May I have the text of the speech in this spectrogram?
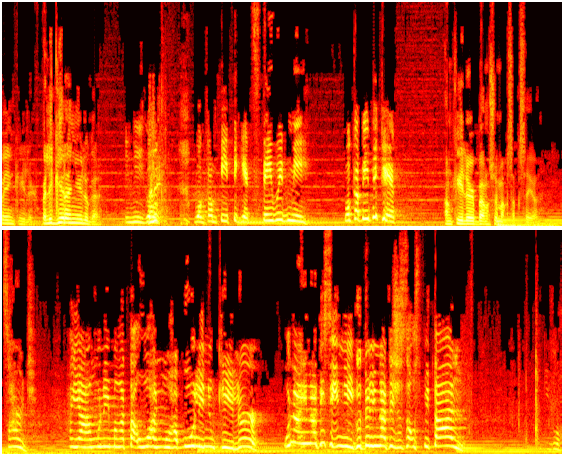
pa yung killer. Paligiran niyo yung lugar. Inigo, huwag kang pipikit. Stay with me. Huwag ka pipikit. Ang killer ba ang sumaksak sa'yo? Sarge, hayaan mo na yung mga tauhan mo habulin yung killer. Unahin natin si Inigo, dalhin natin siya sa ospital. Inigo.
